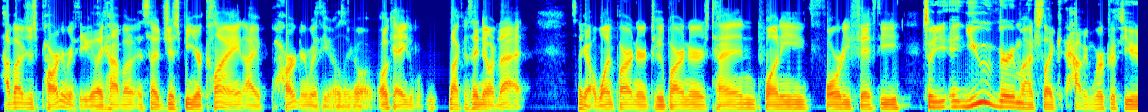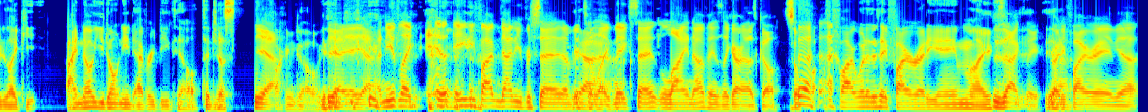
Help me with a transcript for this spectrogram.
how about I just partner with you? Like, how about instead of just being your client, I partner with you? I was like, oh, okay, not gonna say no to that. So I got one partner, two partners, 10, 20, 40, 50. So you, and you very much like having worked with you, like I know you don't need every detail to just Yeah. fucking go. Yeah, yeah, yeah. I need like 85, 90% of it Yeah. to like make sense, line up. And it's like, all right, let's go. so fire, what do they say? Fire, ready, aim. Like exactly. Yeah. Ready, fire, aim. Yeah.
